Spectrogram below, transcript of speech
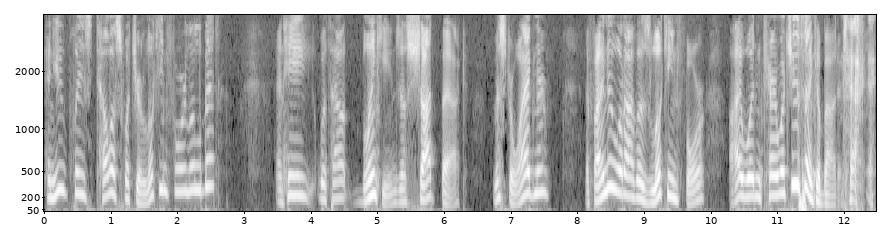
can you please tell us what you're looking for a little bit? And he, without blinking, just shot back, Mr. Wagner, if I knew what I was looking for, I wouldn't care what you think about it.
